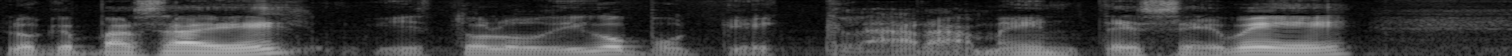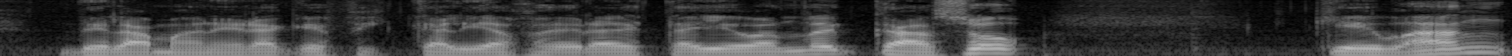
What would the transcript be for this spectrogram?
lo que pasa es, y esto lo digo porque claramente se ve de la manera que Fiscalía Federal está llevando el caso, que van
